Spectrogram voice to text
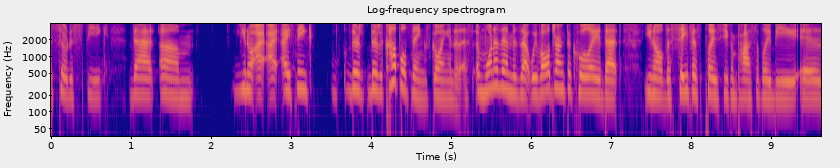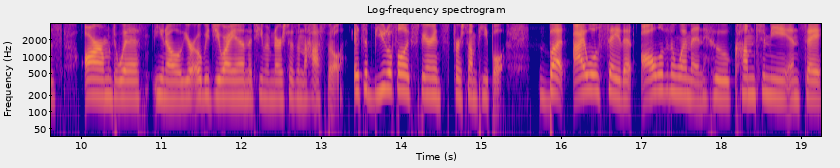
so to speak, that um, you know, I, I, I think there's there's a couple things going into this. And one of them is that we've all drunk the Kool-Aid that, you know, the safest place you can possibly be is armed with, you know, your OBGYN, the team of nurses in the hospital. It's a beautiful experience for some people. But I will say that all of the women who come to me and say,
